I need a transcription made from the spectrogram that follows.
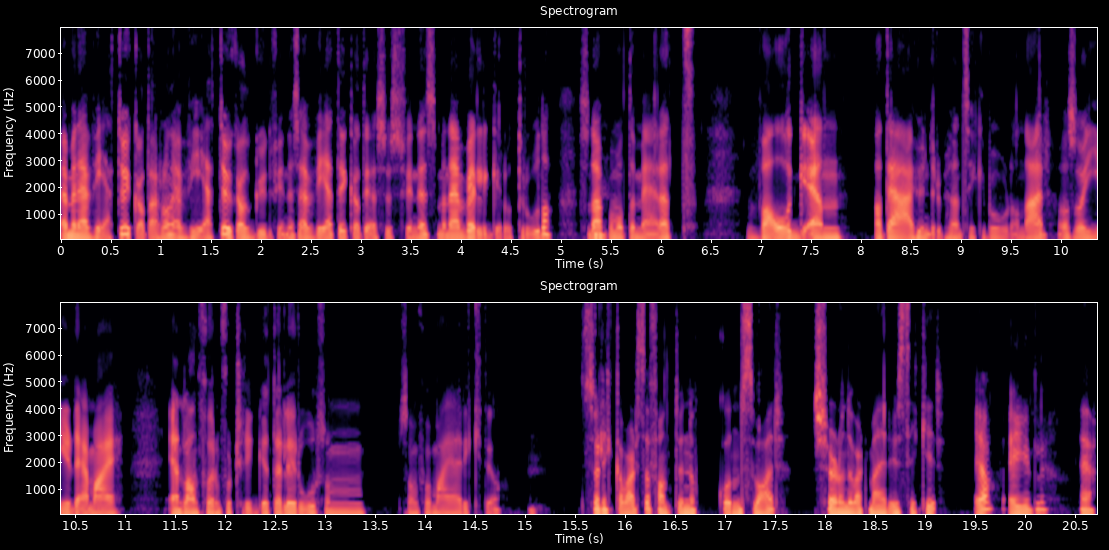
eh, men jeg vet jo ikke at det er sånn. Jeg vet jo ikke at Gud finnes, jeg vet ikke at Jesus finnes, men jeg velger å tro, da. Så det er på en måte mer et valg enn at jeg er 100 sikker på hvordan det er. Og så gir det meg en eller annen form for trygghet eller ro som, som for meg er riktig. Da. Så likevel så fant du noen svar, sjøl om du ble mer usikker? Ja, egentlig. Ja.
